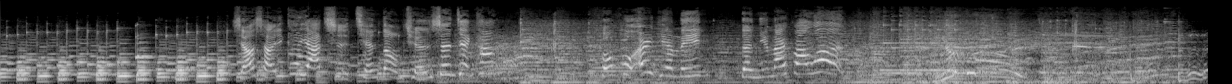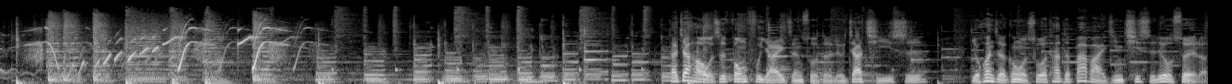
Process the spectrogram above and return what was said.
小小一颗牙齿牵动全身健康，丰富二点零等您来发问。大家好，我是丰富牙医诊所的刘佳琪医师。有患者跟我说，他的爸爸已经七十六岁了，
